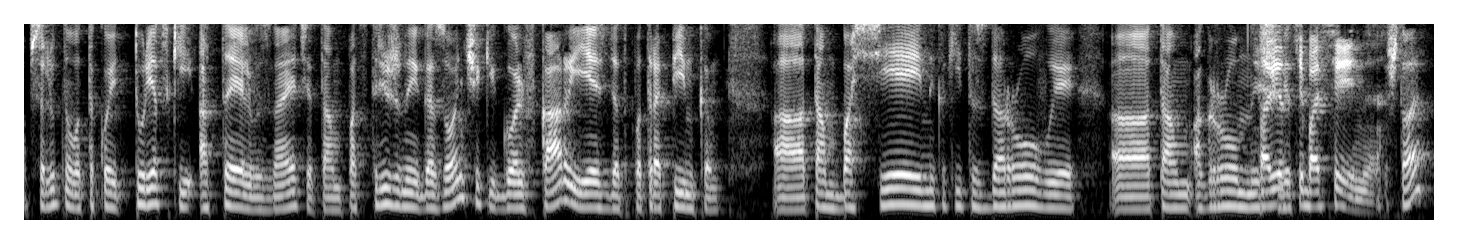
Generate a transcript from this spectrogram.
абсолютно вот такой турецкий отель, вы знаете, там подстриженные газончики, гольф-кары ездят по тропинкам, а, там бассейны какие-то здоровые, а, там огромные... Советские швед... бассейны. Что?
